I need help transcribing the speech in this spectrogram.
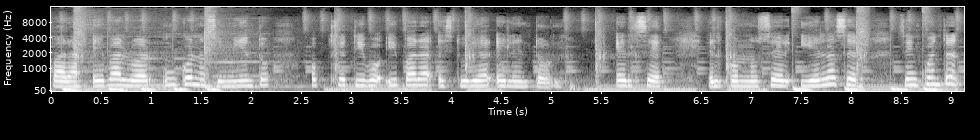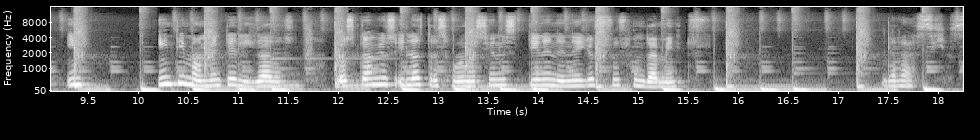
para evaluar un conocimiento objetivo y para estudiar el entorno. El ser, el conocer y el hacer se encuentran íntimamente ligados. Los cambios y las transformaciones tienen en ellos sus fundamentos. Gracias.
